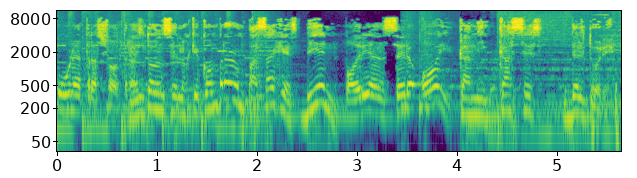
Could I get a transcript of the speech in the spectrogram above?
una tras otra. Entonces, los que compraron pasajes, bien, podrían ser hoy kamikazes del turismo.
